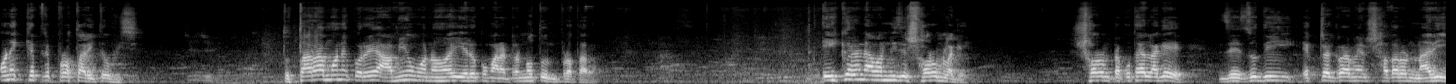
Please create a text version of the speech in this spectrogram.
অনেক ক্ষেত্রে প্রতারিত হয়েছে তো তারা মনে করে, আমিও মনে হয় এরকম আর একটা নতুন প্রতারক। এই কারণে আমার নিজের শরম লাগে। শরমটা কোথায় লাগে? যে যদি একটা গ্রামের সাধারণ নারী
